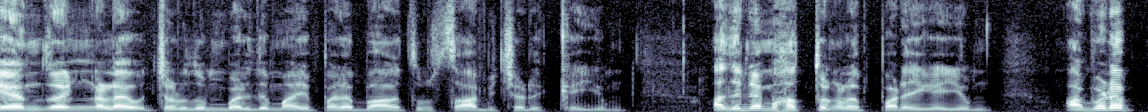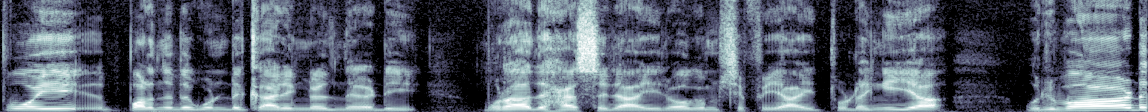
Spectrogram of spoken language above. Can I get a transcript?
കേന്ദ്രങ്ങളെ ചെറുതും വലുതുമായി പല ഭാഗത്തും സ്ഥാപിച്ചെടുക്കുകയും അതിന്റെ മഹത്വങ്ങളെ പറയുകയും അവിടെ പോയി പറഞ്ഞതുകൊണ്ട് കാര്യങ്ങൾ നേടി. മുറാദ് ഹാസിലായി രോഗം ഷിഫയായി തുടങ്ങിയ ഒരുപാട്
